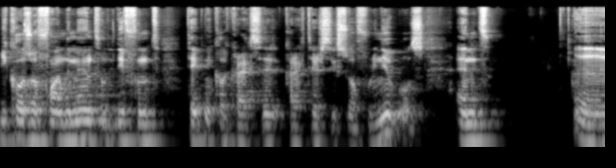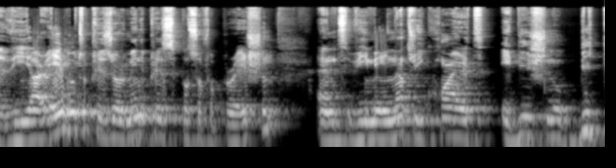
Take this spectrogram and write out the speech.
because of fundamentally different technical characteristics of renewables. And uh, we are able to preserve many principles of operation and we may not require additional big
